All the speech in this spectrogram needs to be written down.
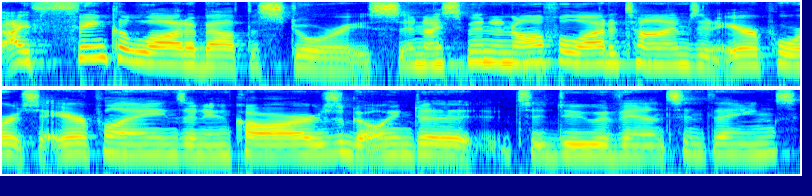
I think a lot about the stories, and I spend an awful lot of times in airports, airplanes, and in cars going to, to do events and things.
